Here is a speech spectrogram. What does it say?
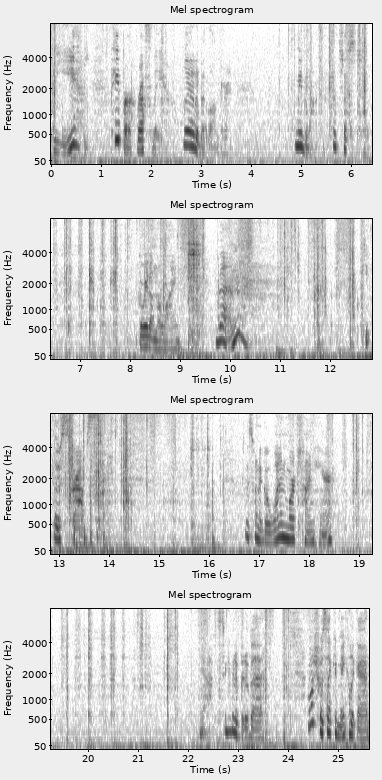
the paper, roughly. A little bit longer. Maybe not. Let's just go right on the line. Then, keep those scraps. I just want to go one more time here. Yeah, just to give it a bit of a. I wish was I could make like a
